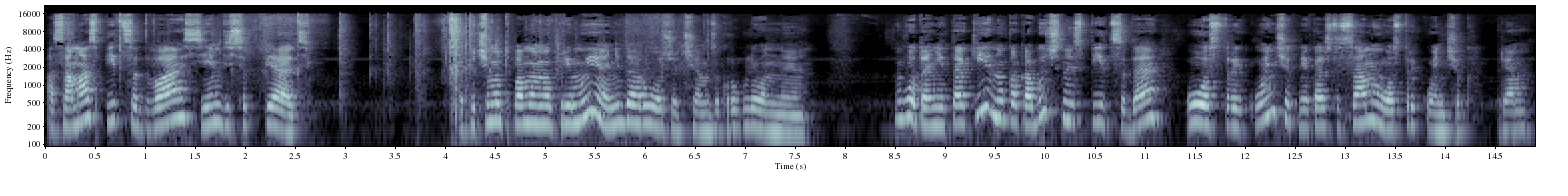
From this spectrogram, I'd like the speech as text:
а сама спица 2,75. Почему-то, по-моему, прямые, они дороже, чем закругленные. Ну, вот они такие, ну, как обычные спицы, да, Острый кончик, мне кажется, самый острый кончик. Прям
